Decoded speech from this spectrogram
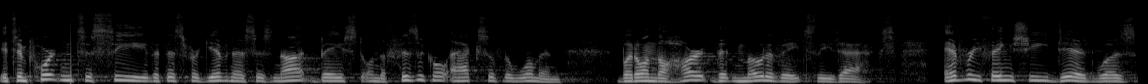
It's important to see that this forgiveness is not based on the physical acts of the woman, but on the heart that motivates these acts. Everything she did was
